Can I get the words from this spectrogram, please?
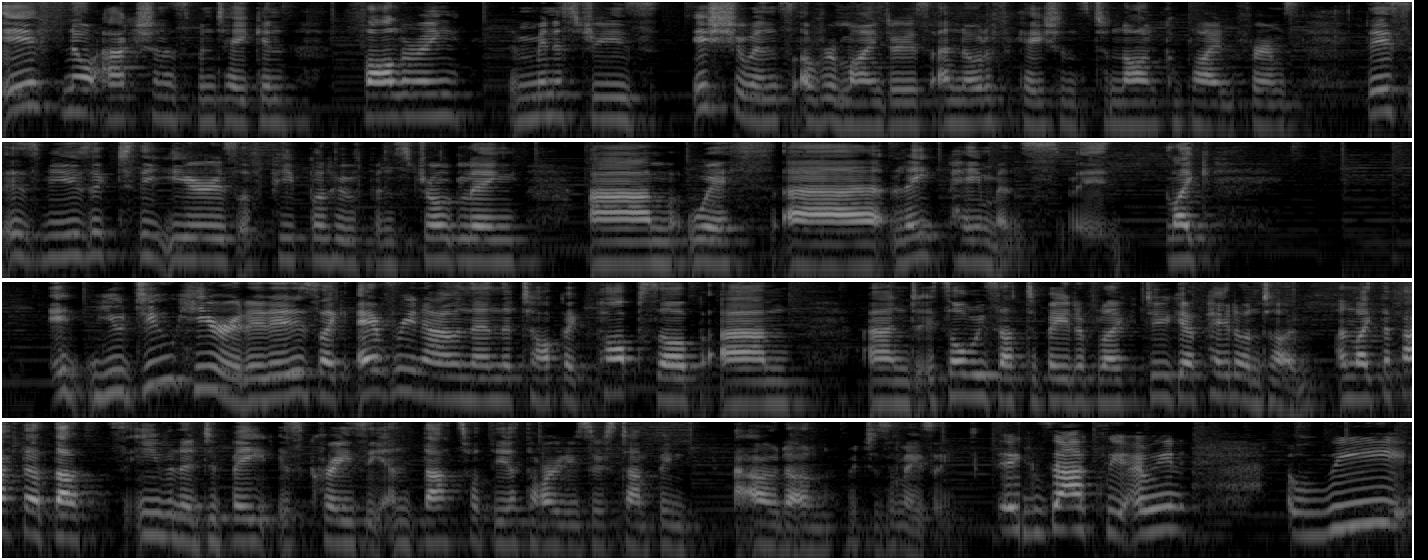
if no action has been taken following the ministry's issuance of reminders and notifications to non-compliant firms. This is music to the ears of people who've been struggling um, with uh, late payments. Like it, you do hear it. It is like every now and then the topic pops up, um, and it's always that debate of like, do you get paid on time? And like the fact that that's even a debate is crazy, and that's what the authorities are stamping out on, which is amazing. Exactly. I mean, we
